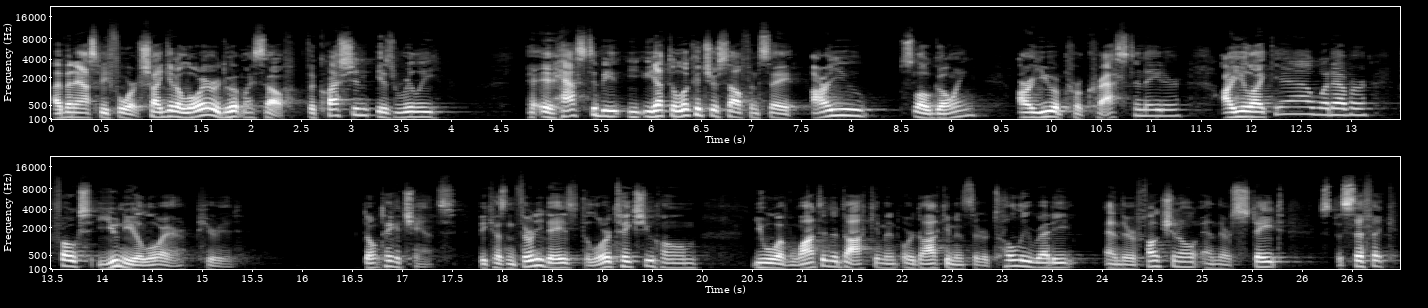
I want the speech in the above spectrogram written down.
I've been asked before, should I get a lawyer or do it myself? The question is really, it has to be, you have to look at yourself and say, are you slow going? Are you a procrastinator? Are you like, yeah, whatever? Folks, you need a lawyer, period. Don't take a chance because in 30 days, the Lord takes you home you will have wanted a document or documents that are totally ready and they're functional and they're state specific.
